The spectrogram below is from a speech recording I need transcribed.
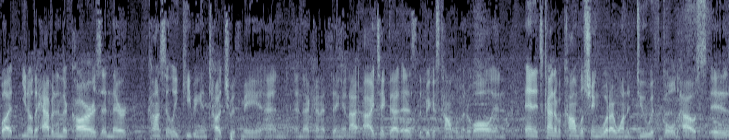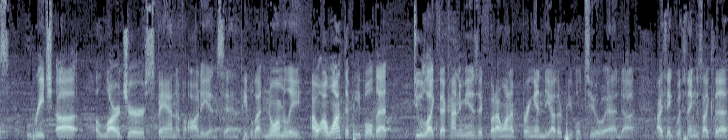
but, you know, they have it in their cars and they're constantly keeping in touch with me and, and that kind of thing. And I, I take that as the biggest compliment of all. And, and it's kind of accomplishing what I want to do with Goldhouse is reach a, a larger span of audience and people that normally, I, I want the people that do like that kind of music, but I want to bring in the other people too. And uh, I think with things like the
